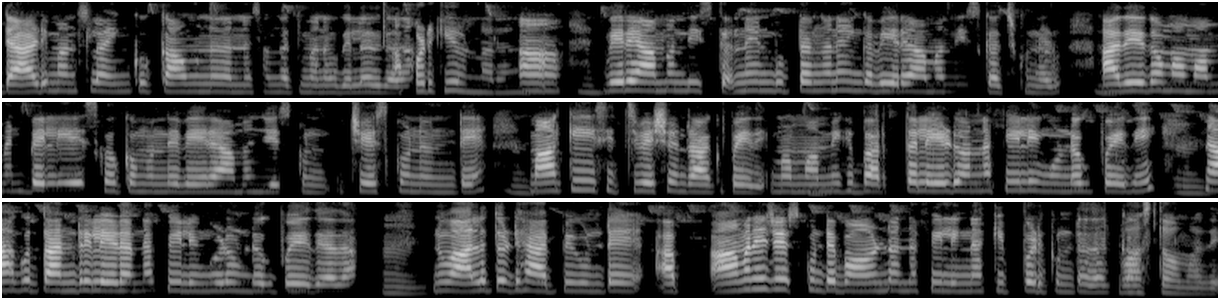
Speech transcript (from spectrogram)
డాడీ మనసులో ఇంకొక కాము ఉన్నదన్న సంగతి మనకు తెలియదు కదా అప్పటికే ఉన్నారా. వేరే ఆమెను తీసుక నేను పుట్టంగానే ఇంకా వేరే ఆమెను తీసుకొచ్చుకున్నాడు అదేదో మా మమ్మీని పెళ్ళి చేసుకోక ముందే వేరే ఆమెను చేసుకుని చేసుకుని ఉంటే. మాకి ఈ సిచ్యువేషన్ రాకపోయేది మా మమ్మీకి భర్త లేడు అన్న ఫీలింగ్ ఉండకపోయేది. నాకు తండ్రి లేడన్న ఫీలింగ్ కూడా ఉండకపోయేది కదా. నువ్వు వాళ్ళతోటి హ్యాపీగా ఉంటే ఆమెనే చేసుకుంటే బాగుండు అన్న ఫీలింగ్ నాకు ఇప్పటికి ఉంటది అక్క వాస్తవం అది.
